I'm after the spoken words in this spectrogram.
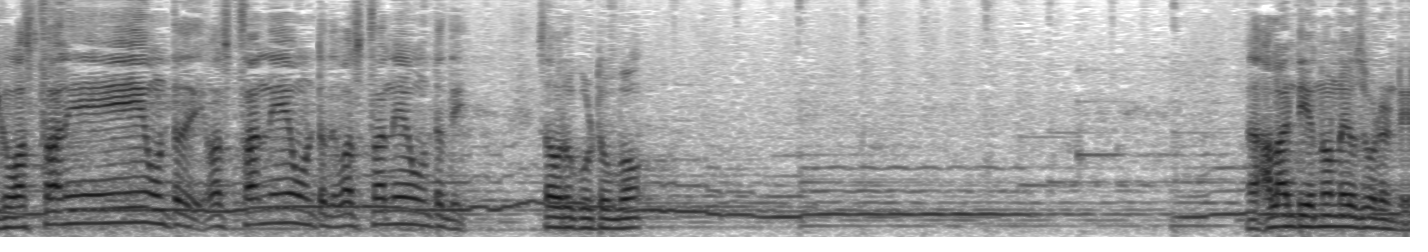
ఇక వస్తానే ఉంటది వస్తానే ఉంటది వస్తానే ఉంటది. సౌర కుటుంబం. అలాంటి ఎన్నో ఉన్నాయో చూడండి.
